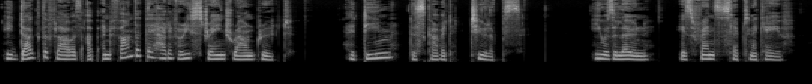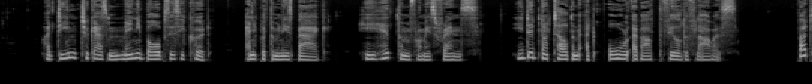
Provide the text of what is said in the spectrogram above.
He dug the flowers up and found that they had a very strange round root. Hadim discovered tulips. He was alone. His friends slept in a cave. Hadim took as many bulbs as he could, and he put them in his bag. He hid them from his friends. He did not tell them at all about the field of flowers. But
